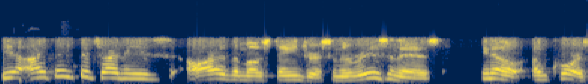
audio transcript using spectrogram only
Yeah, I think the Chinese are the most dangerous, and the reason is you know, of course,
